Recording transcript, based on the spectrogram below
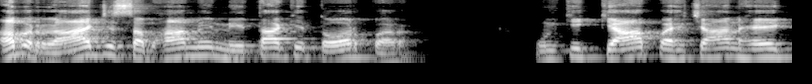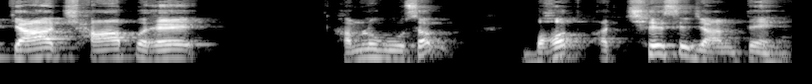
अब राज्यसभा में नेता के तौर पर उनकी क्या पहचान है, क्या छाप है, हम लोग वो सब बहुत अच्छे से जानते हैं।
